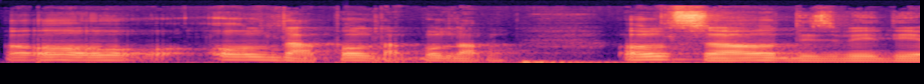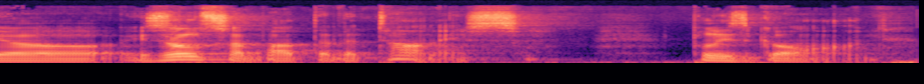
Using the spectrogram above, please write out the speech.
Oh, oh, oh, hold up, hold up, hold up. Also, this video is also about the Vettones. Please go on.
